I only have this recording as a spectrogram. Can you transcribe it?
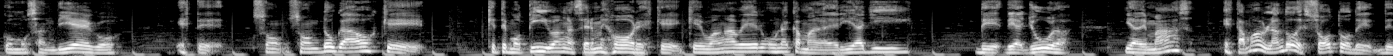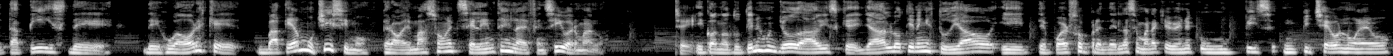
como San Diego, este, son, son dogados que, que te motivan a ser mejores, que, que van a ver una camaradería allí de, de, ayuda. Y además, estamos hablando de Soto, de, de Tatis, de, de jugadores que batean muchísimo, pero además son excelentes en la defensiva, hermano. Sí. Y cuando tú tienes un Joe Davis que ya lo tienen estudiado y te puede sorprender la semana que viene con un, pis, un picheo nuevo.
